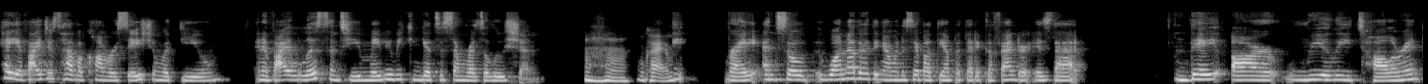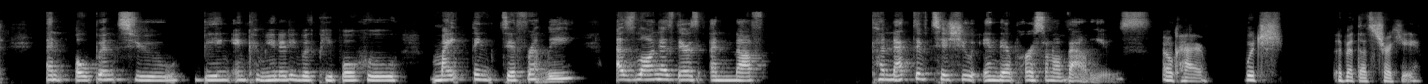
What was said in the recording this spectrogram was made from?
hey, if I just have a conversation with you and if I listen to you, maybe we can get to some resolution. Mm-hmm. Okay. Right. And so, one other thing I want to say about the empathetic offender is that they are really tolerant and open to being in community with people who might think differently as long as there's enough connective tissue in their personal values. Okay. Which I bet that's tricky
